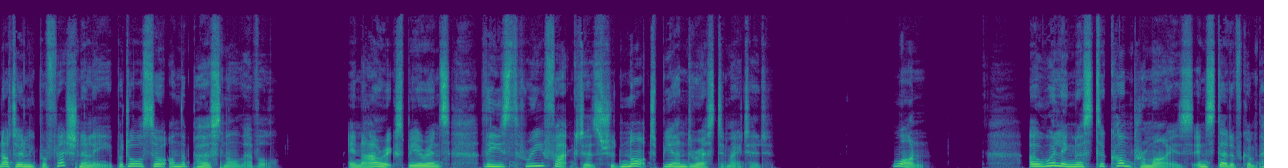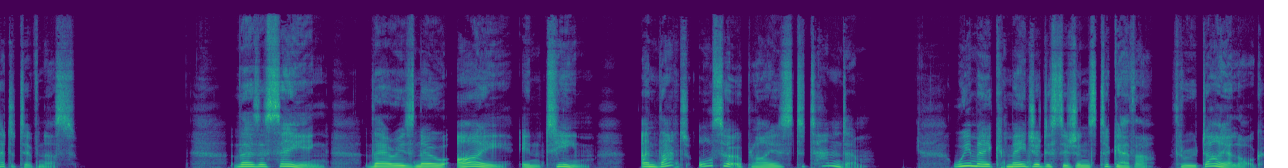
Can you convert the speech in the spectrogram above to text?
not only professionally, but also on the personal level. In our experience, these three factors should not be underestimated. 1. A willingness to compromise instead of competitiveness. There's a saying, there is no I in team, and that also applies to tandem. We make major decisions together, through dialogue,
